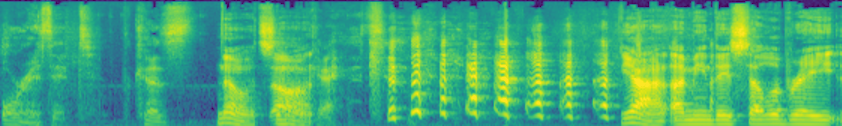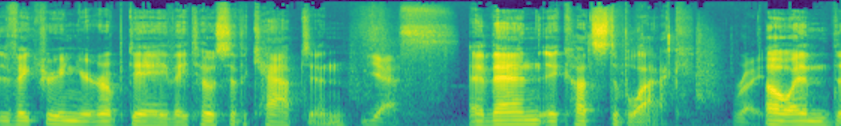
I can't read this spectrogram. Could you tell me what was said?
or is it? Because No, it's oh, not. okay. Yeah, I mean, they celebrate Victory in Europe Day, they toasted the captain, yes. and then it cuts to black. Right. Oh, and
